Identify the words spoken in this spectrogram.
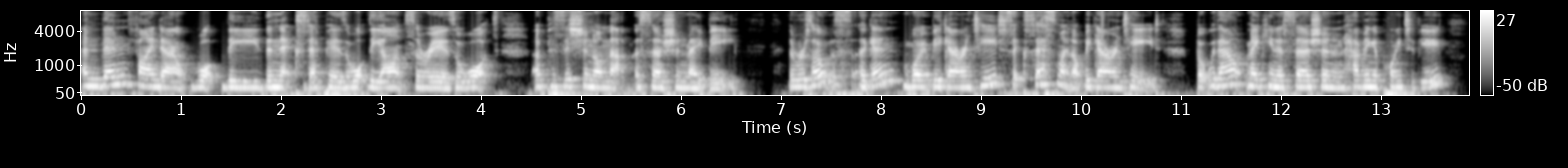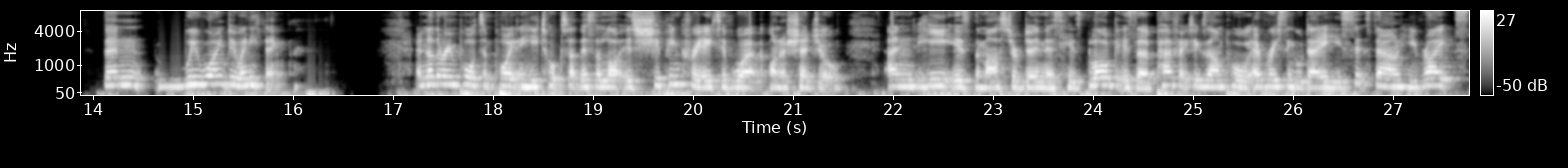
and then find out what the, the next step is or what the answer is or what a position on that assertion may be. The results, again, won't be guaranteed. Success might not be guaranteed, but without making an assertion and having a point of view, then we won't do anything. Another important point, and he talks about this a lot, is shipping creative work on a schedule. And he is the master of doing this. His blog is a perfect example. Every single day he sits down, he writes,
